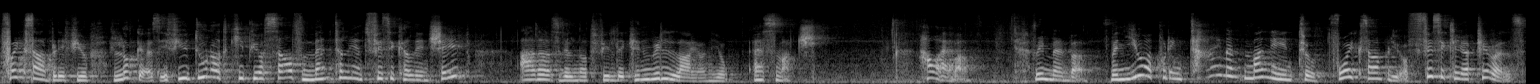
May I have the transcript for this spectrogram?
For example, if you look as if you do not keep yourself mentally and physically in shape, others will not feel they can rely on you as much. However, remember, when you are putting time and money into, for example, your physical appearance,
